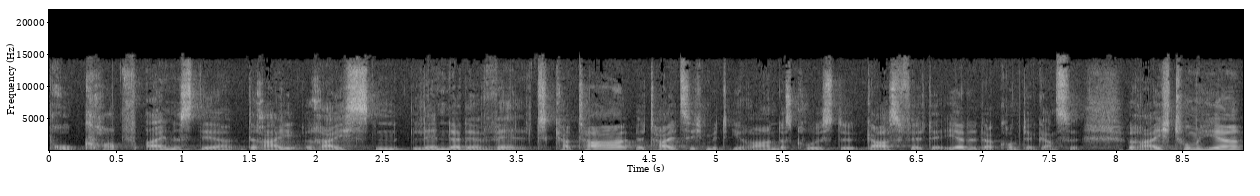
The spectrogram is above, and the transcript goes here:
pro Kopf eines der drei reichsten Länder der Welt. Katar äh, teilt sich mit Iran das größte Gasfeld der Erde, da kommt der ganze Reichtum her.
